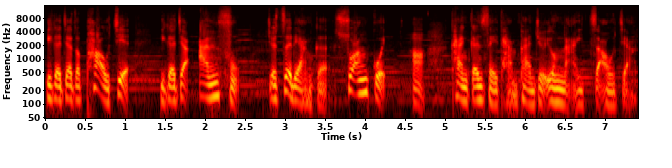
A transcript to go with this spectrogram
一个叫做炮舰，一个叫安抚，就这两个双轨啊，看跟谁谈判就用哪一招这样子。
